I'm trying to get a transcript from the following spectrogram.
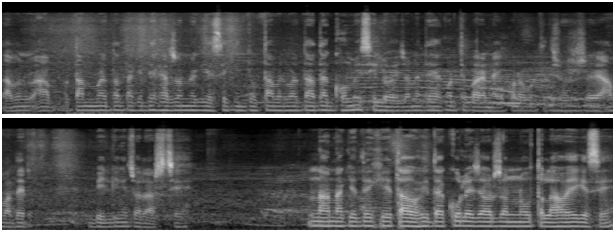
তামিল- আব- তামিলমার দাদাকে দেখার জন্য গিয়েছে কিন্তু তামিলমার দাদা ঘুমে ছিল এই জন্য দেখা করতে পারে নাই। পরবর্তীতে শ্বশুরে আমাদের বিল্ডিংয়ে চলে আসছে। নানাকে দেখে তাওহিদা কোলে যাওয়ার জন্য উতলা হয়ে গেছে।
